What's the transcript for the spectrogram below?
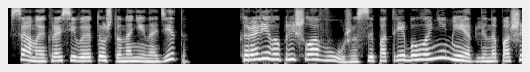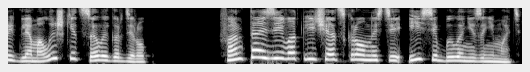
самое красивое то, что на ней надето, королева пришла в ужас и потребовала немедленно пошить для малышки целый гардероб. Фантазии, в отличие от скромности, Иси было не занимать.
